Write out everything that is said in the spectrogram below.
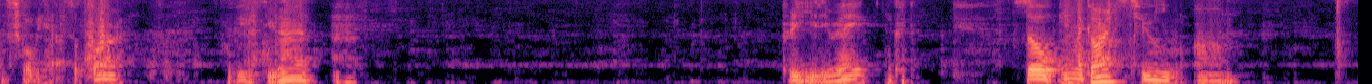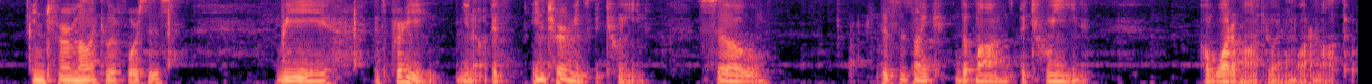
this is what we have so far. Hope you can see that. Pretty easy, right? Okay. So in regards to um, intermolecular forces, we it's pretty you know it's inter means between. So this is like the bonds between a water molecule and a water molecule.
